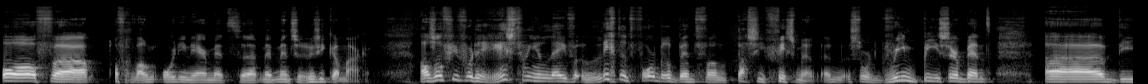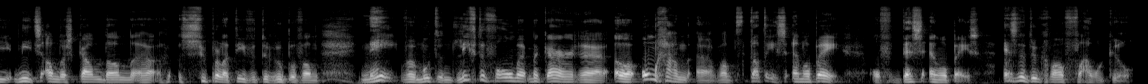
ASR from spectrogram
Of, of gewoon ordinair met, met mensen ruzie kan maken. Alsof je voor de rest van je leven een lichtend voorbeeld bent van pacifisme. Een soort Greenpeacer bent uh, die niets anders kan dan uh, superlatieven te roepen van... Nee, we moeten liefdevol met elkaar omgaan, want dat is NLP. Of des NLP's. Het is natuurlijk gewoon flauwekul.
